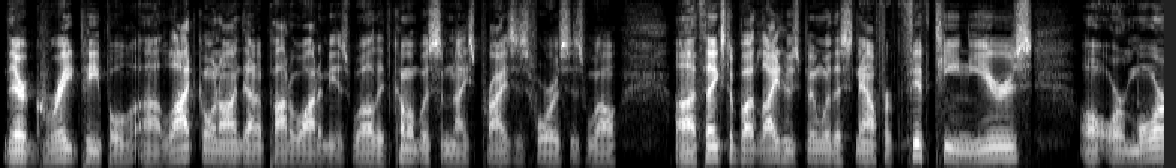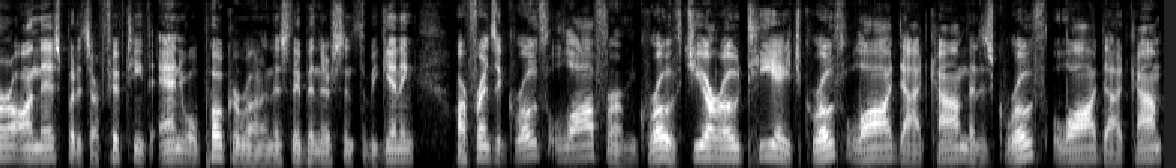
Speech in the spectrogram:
They're great people. Uh, a lot going on down at Potawatomi as well. They've come up with some nice prizes for us as well. Uh, thanks to Bud Light, who's been with us now for 15 years or more on this, but it's our 15th annual poker run on this. They've been there since the beginning. Our friends at Groth Law Firm, Groth, G R O T H, grothlaw.com. That is grothlaw.com.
